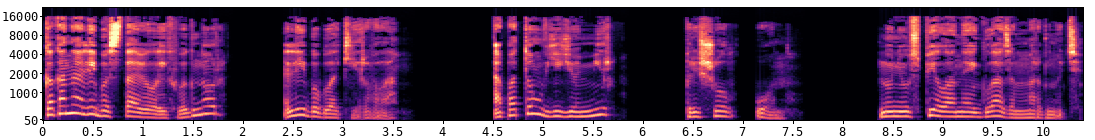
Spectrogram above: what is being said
как она либо ставила их в игнор, либо блокировала. А потом в ее мир пришел он. Но не успела она и глазом моргнуть,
